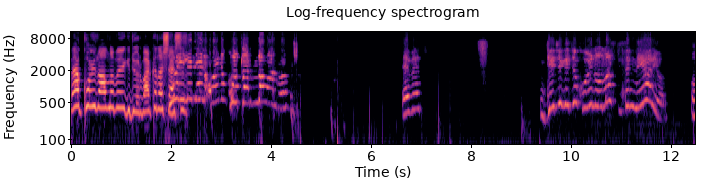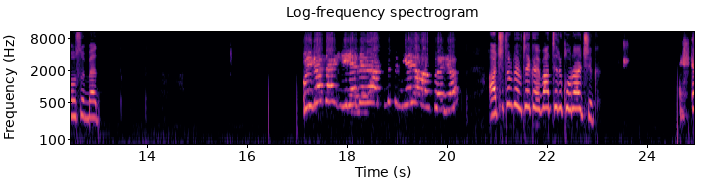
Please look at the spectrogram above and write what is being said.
Ben koyun avlamaya gidiyorum arkadaşlar. Bu Siz... hileden oyunun kodlarında var mı? Evet. Gece gece koyun olmaz ki. Sen neyi arıyorsun? Olsun ben Açtım da bir tek envanteri koru açık. İşte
